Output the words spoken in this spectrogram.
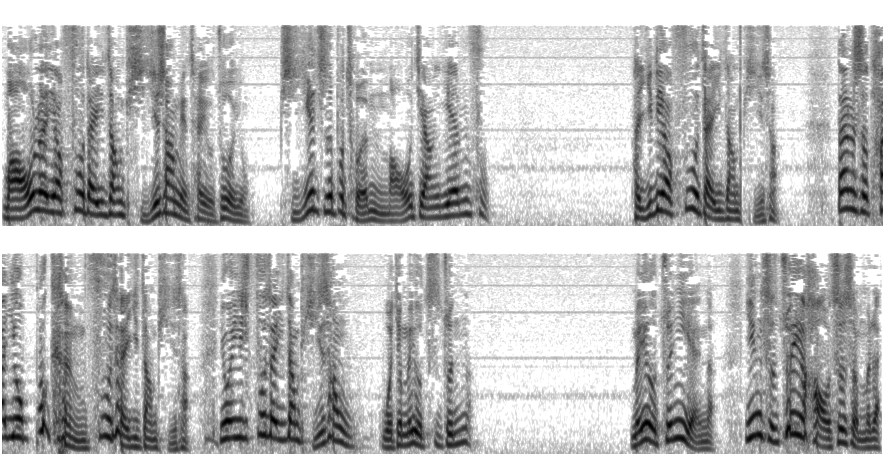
毛呢要附在一张皮上面才有作用。皮之不存，毛将焉附？他一定要附在一张皮上，但是他又不肯附在一张皮上，因为一附在一张皮上，我就没有自尊了，没有尊严了。因此，最好是什么呢？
